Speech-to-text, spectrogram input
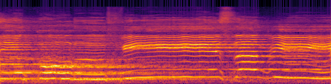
أنفسكم في سبيل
